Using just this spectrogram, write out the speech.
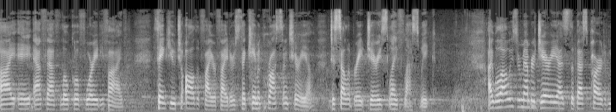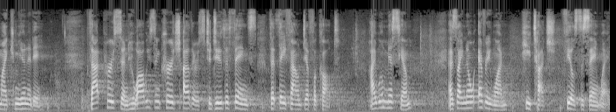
IAFF Local 485. Thank you to all the firefighters that came across Ontario to celebrate Jerry's life last week. I will always remember Jerry as the best part of my community. That person who always encouraged others to do the things that they found difficult. I will miss him, as I know everyone he touched feels the same way.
